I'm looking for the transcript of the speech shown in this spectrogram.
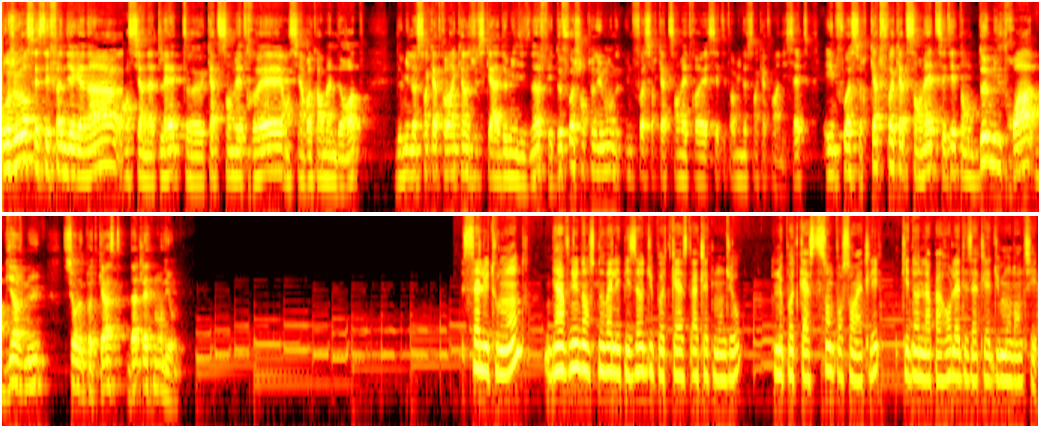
Bonjour, c'est Stéphane Diagana, ancien athlète, 400 euh, mètres haies, ancien recordman d'Europe de 1995 jusqu'à 2019 et deux fois champion du monde, une fois sur 400 mètres haies, c'était en 1997 et une fois sur 4 fois 400 mètres, c'était en 2003. Bienvenue sur le podcast d'athlètes mondiaux. Salut tout le monde, bienvenue dans ce nouvel épisode du podcast Athlètes mondiaux, le podcast 100% athlète qui donne la parole à des athlètes du monde entier.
